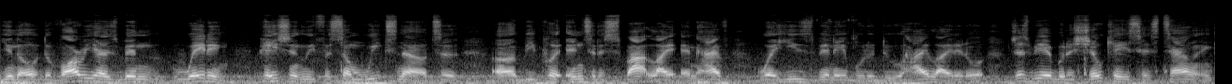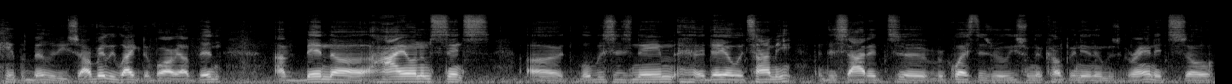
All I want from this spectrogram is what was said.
you know, Daivari has been waiting patiently for some weeks now to uh, be put into the spotlight and have what he's been able to do highlighted or just be able to showcase his talent and capabilities. So I really like Daivari. I've been I've been uh, high on him since uh, what was his name Hideo Itami decided to request his release from the company and it was granted. So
